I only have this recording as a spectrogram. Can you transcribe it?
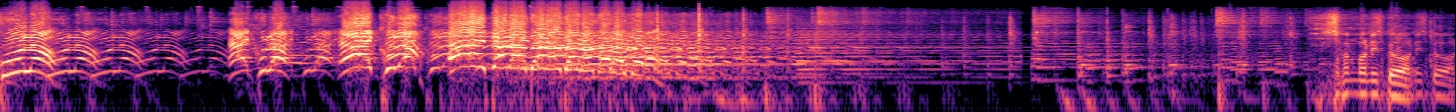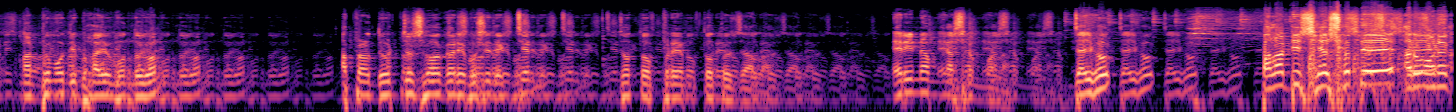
খুলো। এই খুলো এই খুলো এই দাঁড়া দাঁড়া দাঁড়া দাঁড়া দাঁড়াও। সম্মানিত নাট্যমতী ভাই বন্ধুগণ, আপনারা ধৈর্য সহকারে বসে দেখছেন, যত প্রেম তত জ্বালা। এরই নাম কাশেম মালা। যাই হোক, পালাটি শেষ হতে আরও অনেক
